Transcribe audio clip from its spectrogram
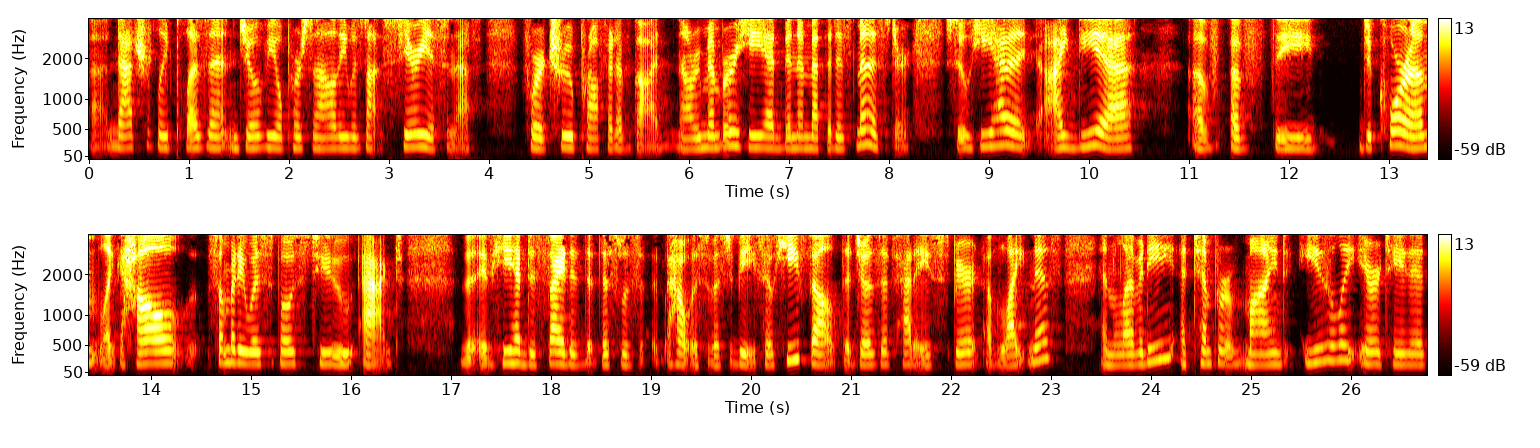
uh, naturally pleasant and jovial personality was not serious enough for a true prophet of God. Now remember, he had been a Methodist minister, so he had an idea of, of the decorum, like how somebody was supposed to act. He had decided that this was how it was supposed to be. So he felt that Joseph had a spirit of lightness and levity, a temper of mind easily irritated,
